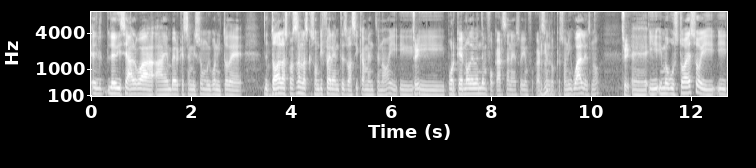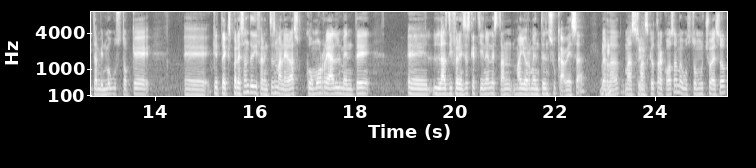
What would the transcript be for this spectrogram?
él le dice algo a, a, Ember que se me hizo muy bonito de, de todas las cosas en las que son diferentes, básicamente, ¿no? Y, y, por qué no deben de enfocarse en eso y enfocarse en lo que son iguales, ¿no? Sí. Eh, y, me gustó eso y, también me gustó que eh, que te expresan de diferentes maneras cómo realmente eh, las diferencias que tienen están mayormente en su cabeza, ¿verdad? más, más que otra cosa, me gustó mucho eso.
